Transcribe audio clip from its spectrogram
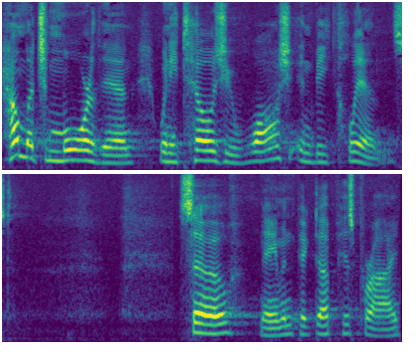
How much more then when he tells you, Wash and be cleansed? So Naaman picked up his pride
